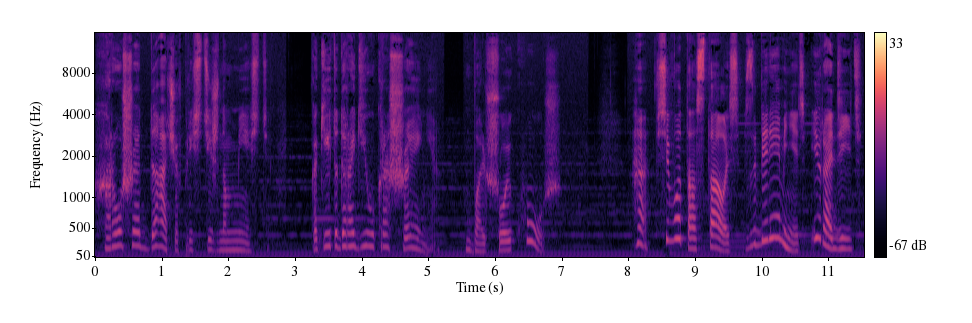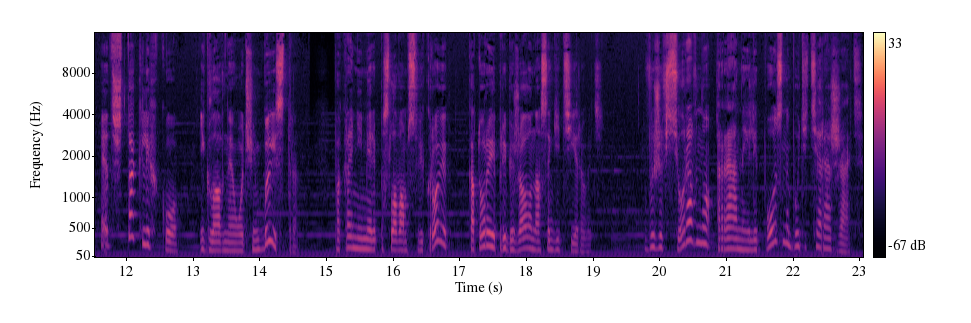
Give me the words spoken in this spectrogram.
хорошая дача в престижном месте – какие-то дорогие украшения, большой куш. Ха, всего-то осталось забеременеть и родить. Это ж так легко. И главное, очень быстро. По крайней мере, по словам свекрови, которая прибежала нас агитировать. Вы же все равно рано или поздно будете рожать.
